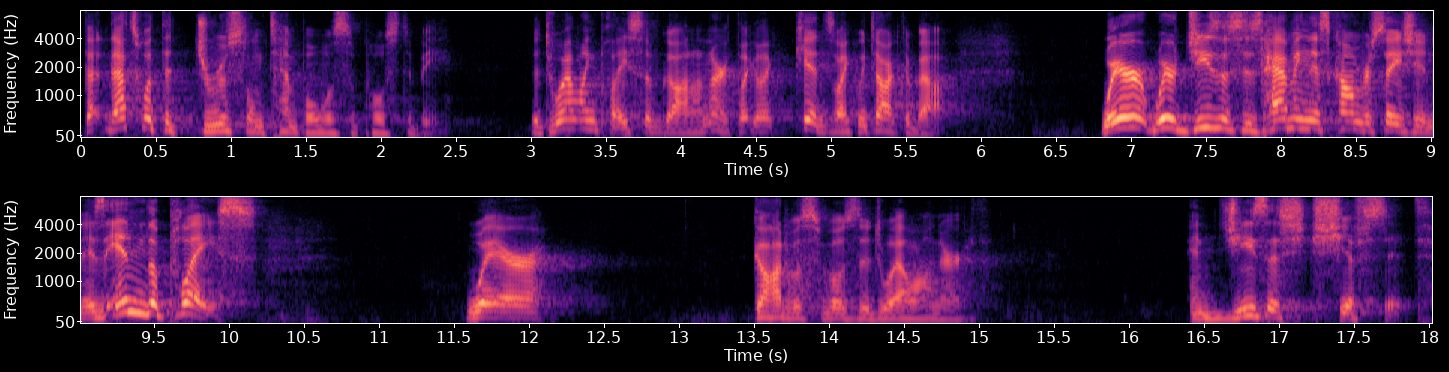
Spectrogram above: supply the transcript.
That, that's what the Jerusalem temple was supposed to be the dwelling place of God on earth. Like, like kids, like we talked about. Where, where Jesus is having this conversation is in the place where God was supposed to dwell on earth. And Jesus shifts it.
